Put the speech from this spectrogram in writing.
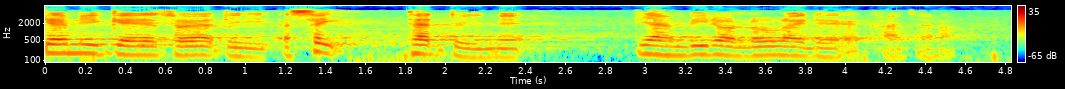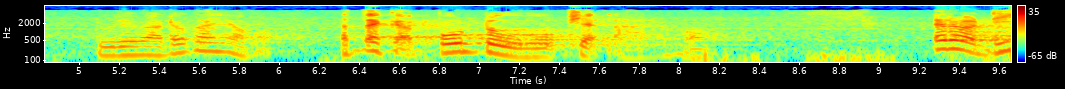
ကယ်မီကယ်ဆိုတဲ့ဒီအစိတ်ဓာတ်တွေနဲ့ ပြန်ပြီးတော့လုံးလိုက်တဲ့အခါကျတော့လူတွေကဒုက္ခရောက်ပေါ့အသက်ကပိုးတူဖို့ဖြစ်လာတယ်ပေါ့အဲ့တော့ဒီ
